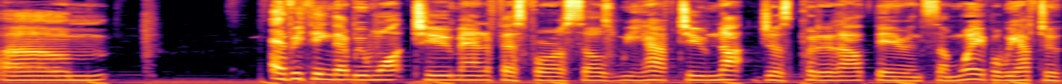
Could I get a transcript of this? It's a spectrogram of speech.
Um, everything that we want to manifest for ourselves, we have to not just put it out there in some way, but we have to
